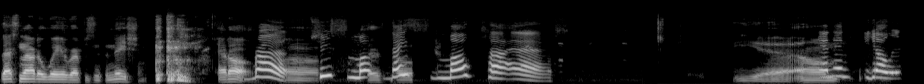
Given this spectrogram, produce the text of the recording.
that's not a way to represent the nation at all. bruh, Uh, she smoked. They no- smoked her ass. Yeah, um, and then, yo, it,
